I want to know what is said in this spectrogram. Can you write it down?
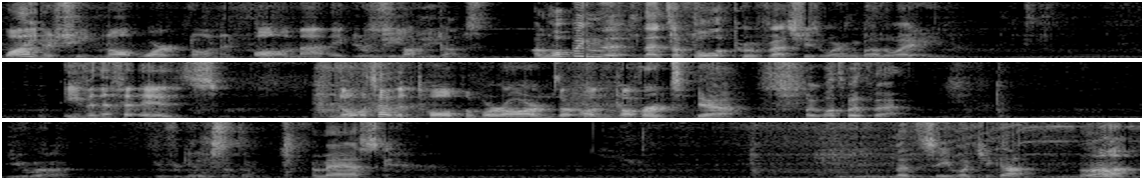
why has she not worked on an automatic You'll need stun gun? these. I'm hoping that that's a bulletproof vest she's wearing, by the way. Even if it is, notice how the top of her arms are uncovered. Yeah. Like, what's with that? You, uh, you're forgetting something. A mask. Let's see what you got. Huh. Oh,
